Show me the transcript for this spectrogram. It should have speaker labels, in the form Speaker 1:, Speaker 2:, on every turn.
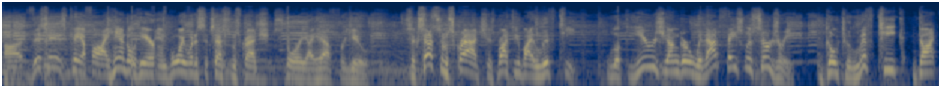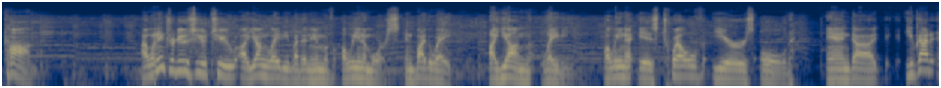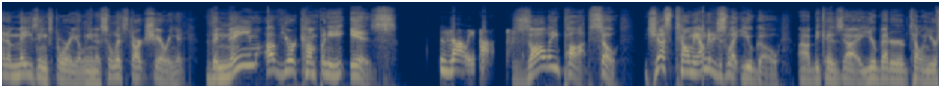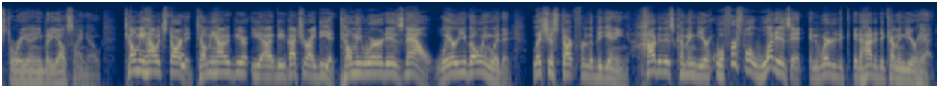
Speaker 1: Uh, this is KFI Handel here, and boy, what a success from scratch story I have for you. Success from scratch is brought to you by Liftique. Look years younger without faceless surgery. Go to liftique.com. I want to introduce you to a young lady by the name of Alina Morse. And by the way, a young lady. Alina is 12 years old. And uh, you got an amazing story, Alina, so let's start sharing it. The name of your company is
Speaker 2: Zollipop.
Speaker 1: Zolly Pop. So just tell me, I'm going to just let you go uh, because uh, you're better telling your story than anybody else I know. Tell me how it started. Tell me how you, uh, you got your idea. Tell me where it is now. Where are you going with it? Let's just start from the beginning. How did this come into your? Well, first of all, what is it, and where did it, and how did it come into your head?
